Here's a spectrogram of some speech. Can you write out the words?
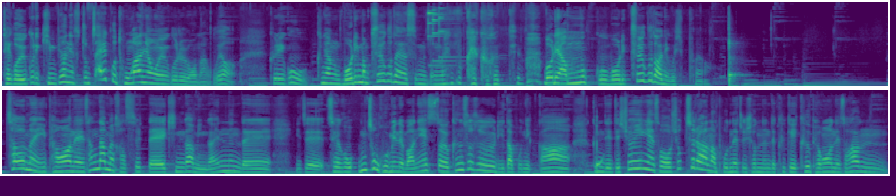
제가 얼굴이 긴 편이어서 좀 짧고 동안형 얼굴을 원하고요. 그리고 그냥 머리만 풀고 다녔으면 너무 행복할 것 같아요. 머리 안 묶고 머리 풀고 다니고 싶어요. 처음에 이 병원에 상담을 갔을 때 긴가민가 했는데 이제 제가 엄청 고민을 많이 했어요. 큰 수술이다 보니까. 근데 이제 쇼잉에서 쇼츠를 하나 보내주셨는데 그게 그 병원에서 한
